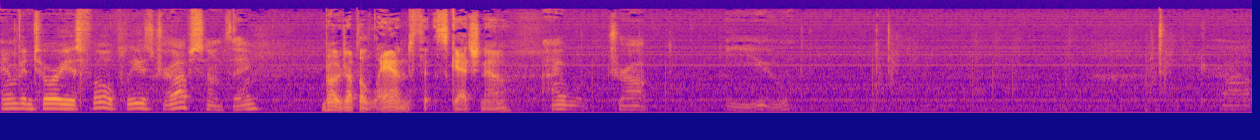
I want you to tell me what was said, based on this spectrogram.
Inventory is full. Please drop something. I'll probably drop the land th- sketch now. I will drop you. Drop.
